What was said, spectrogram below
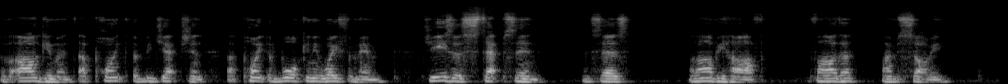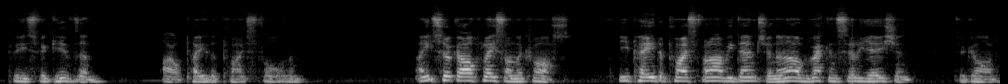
of argument, that point of rejection, that point of walking away from him, Jesus steps in and says, on our behalf, Father, I'm sorry. Please forgive them. I'll pay the price for them. And he took our place on the cross. He paid the price for our redemption and our reconciliation to God.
